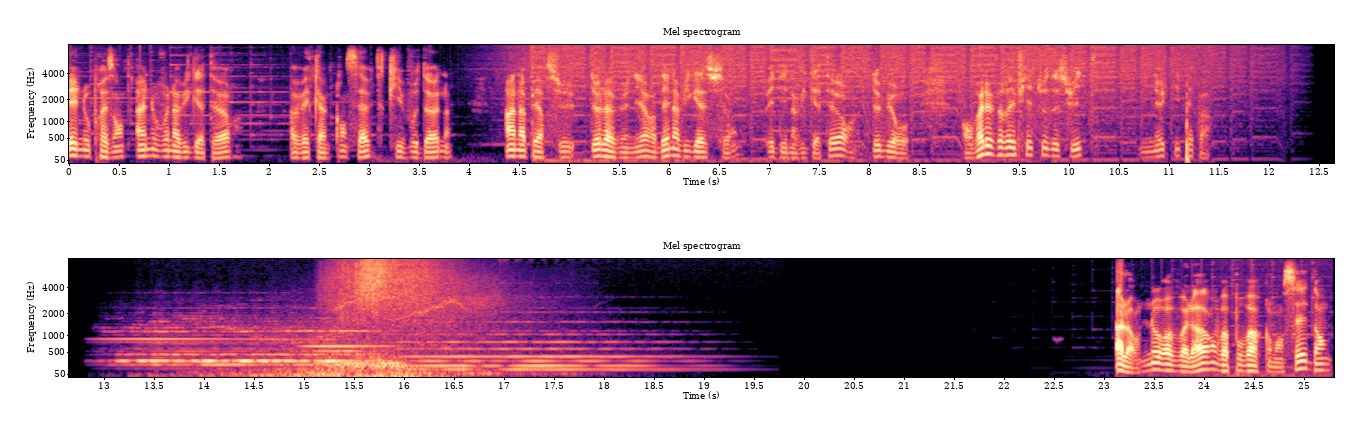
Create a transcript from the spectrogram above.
il nous présente un nouveau navigateur avec un concept qui vous donne un aperçu de l'avenir des navigations et des navigateurs de bureau. On va le vérifier tout de suite, ne quittez pas. Alors nous revoilà, on va pouvoir commencer. Donc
